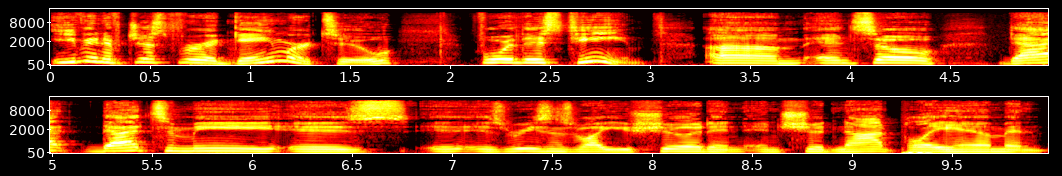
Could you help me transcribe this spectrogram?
even if just for a game or two for this team. Um, and so that that to me is is reasons why you should and, and should not play him. And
